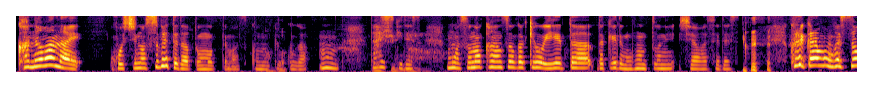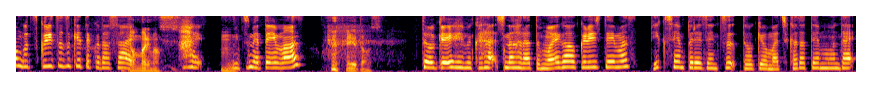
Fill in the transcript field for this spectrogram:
叶わない星のすべてだと思ってますこの曲が。うん。大好きです。もうその感想が今日言えただけでも本当に幸せです。これからも星ソング作り続けてください。頑張ります。はい、うん。見つめています。ありがとうございます。東京 FM から篠原智恵がお送りしています。ビクセンプレゼンツ東京街角天文台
